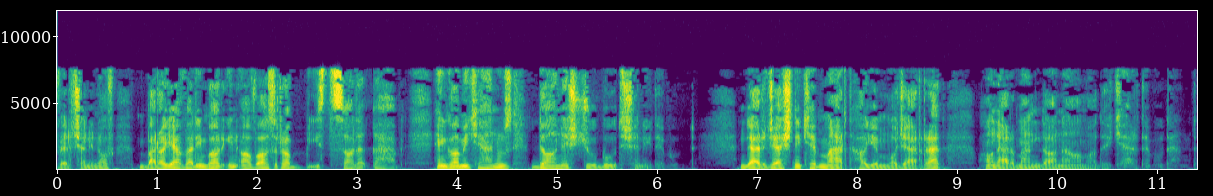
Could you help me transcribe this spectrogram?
ولچنینوف برای اولین بار این آواز را بیست سال قبل هنگامی که هنوز دانشجو بود شنیده بود. در جشنی که مردهای مجرد هنرمندانه آماده کرده بودند.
